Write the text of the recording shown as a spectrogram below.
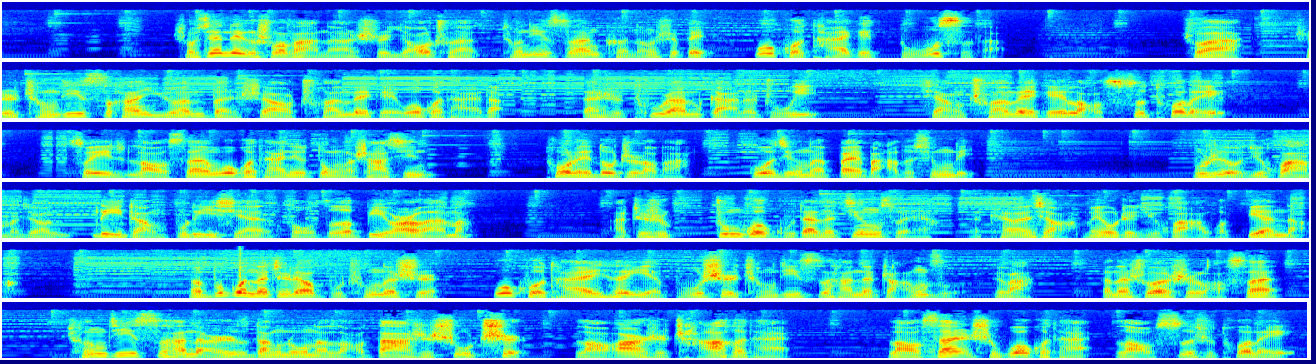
首先，这个说法呢是谣传，成吉思汗可能是被窝阔台给毒死的。说啊，是成吉思汗原本是要传位给窝阔台的，但是突然改了主意，想传位给老四拖雷，所以老三窝阔台就动了杀心。拖雷都知道吧？郭靖的拜把子兄弟。不是有句话吗？叫“立长不立贤，否则必玩完”嘛。啊，这是中国古代的精髓啊！开玩笑，没有这句话，我编的啊。啊，不过呢，这里要补充的是，窝阔台他也不是成吉思汗的长子，对吧？刚才说的是老三，成吉思汗的儿子当中呢，老大是术赤，老二是察合台，老三是窝阔台，老四是拖雷。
